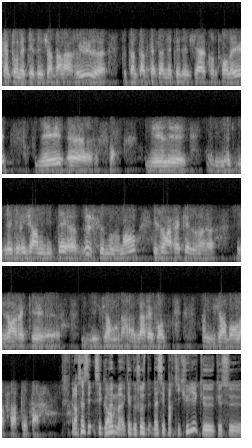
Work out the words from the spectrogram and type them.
quand on était déjà dans la rue, tout un tas de casernes étaient déjà contrôlés, mais euh, bon, mais les, les, les dirigeants militaires de ce mouvement, ils ont arrêté, le- ils ont arrêté, euh, disons, la, la révolte en disant bon, on la fera plus tard. Alors ça, c'est quand Bon. même quelque chose d'assez particulier que, que, ce,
